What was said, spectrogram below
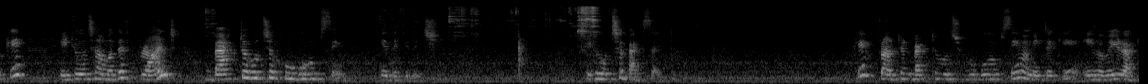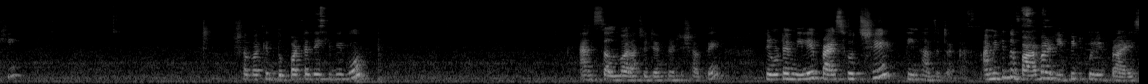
ওকে এটা হচ্ছে আমাদের ফ্রন্ট ব্যাকটা হচ্ছে হুবহুব সেম এ দেখে এটা হচ্ছে ব্যাক ওকে ফ্রন্ট অ্যান্ড ব্যাকটা হচ্ছে হুবহুব সেম আমি এটাকে এইভাবেই রাখি। সবাইকে দুপাট্টা দেখে দিব। অ্যান্ড সালভার আছে ডেফিনেটের সাথে। তিনটা মিলে প্রাইস হচ্ছে তিন হাজার টাকা। আমি কিন্তু বারবার রিপিট করি প্রাইস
